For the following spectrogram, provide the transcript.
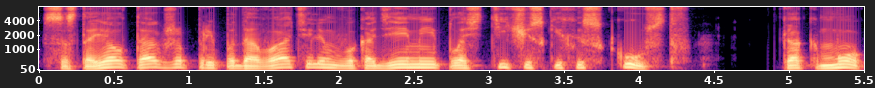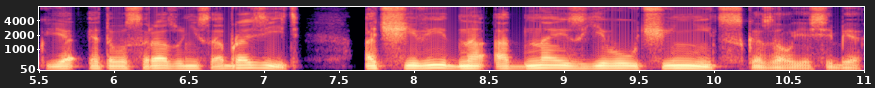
состоял также преподавателем в Академии пластических искусств. Как мог я этого сразу не сообразить? Очевидно, одна из его учениц, сказал я себе.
